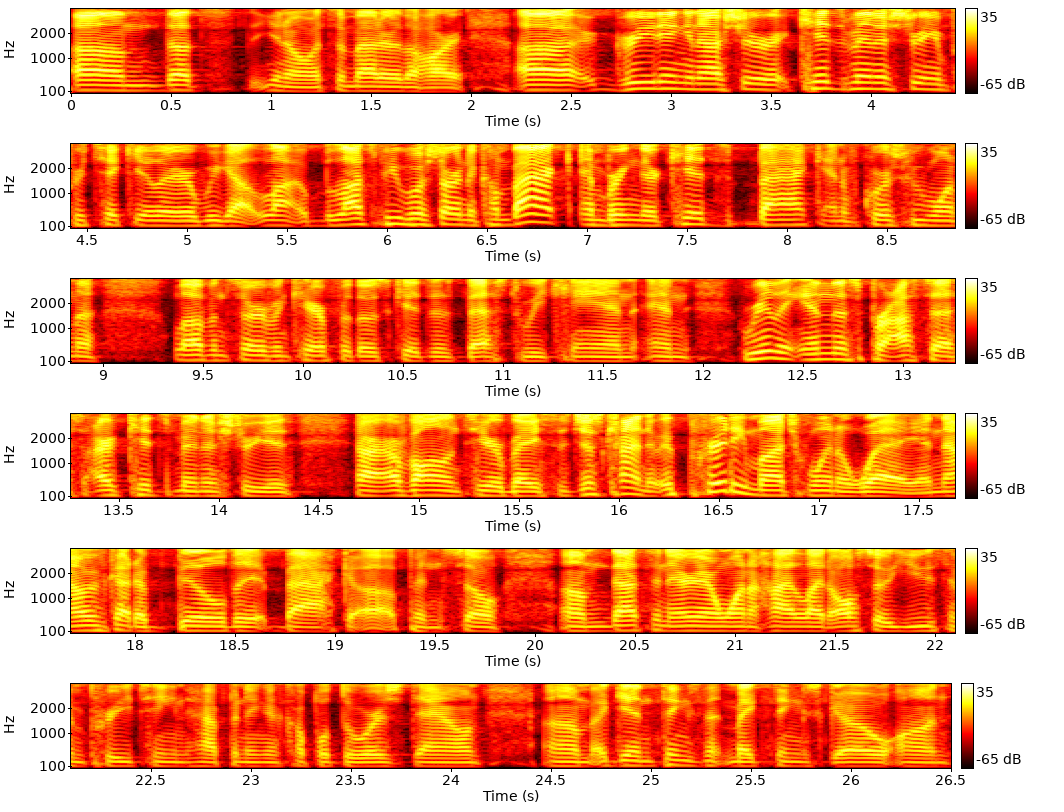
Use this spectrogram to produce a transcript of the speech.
Um, that's, you know, it's a matter of the heart. Uh, greeting and usher, kids' ministry in particular. We got lots of people are starting to come back and bring their kids back. And of course, we want to love and serve and care for those kids as best we can. And really, in this process, our kids' ministry, is, our volunteer base, is just kind of, it pretty much went away. And now we've got to build it back up. And so um, that's an area I want to highlight. Also, youth and preteen happening a couple doors down. Um, again, things that make things go on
